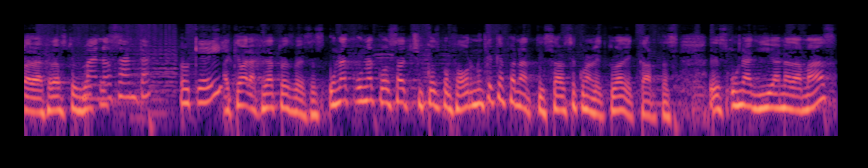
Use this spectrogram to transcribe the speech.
Barajeras tres veces. Mano Santa. ¿Ok? Hay que barajear tres veces. Una, una cosa, chicos, por favor, nunca hay que fanatizarse con la lectura de cartas. Es una guía nada más.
